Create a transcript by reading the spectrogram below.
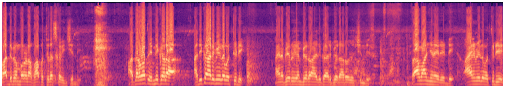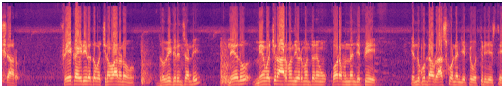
వార్డు మెంబర్లను ఆ పాప తిరస్కరించింది. ఆ తర్వాత ఎన్నికల అధికారి మీద ఒత్తిడి. ఆయన పేరు ఏం పేరు అధికారి పేరు ఆ రోజు వచ్చింది. రామాంజనేయ రెడ్డి ఆయన మీద ఒత్తిడి చేసినారు. ఫేక్ ఐడీలతో వచ్చిన వాళ్ళను ధృవీకరించండి. లేదు మేము వచ్చిన ఆరు మంది ఏడు మందితోనే కోరం ఉందని చెప్పి ఎన్నుకుంటాం రాసుకోండి అని చెప్పి ఒత్తిడి చేస్తే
